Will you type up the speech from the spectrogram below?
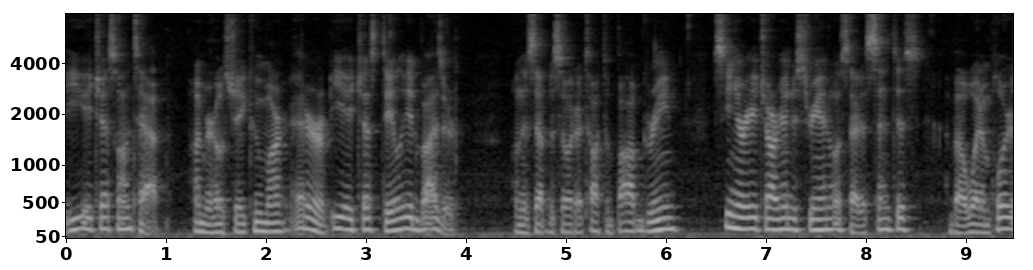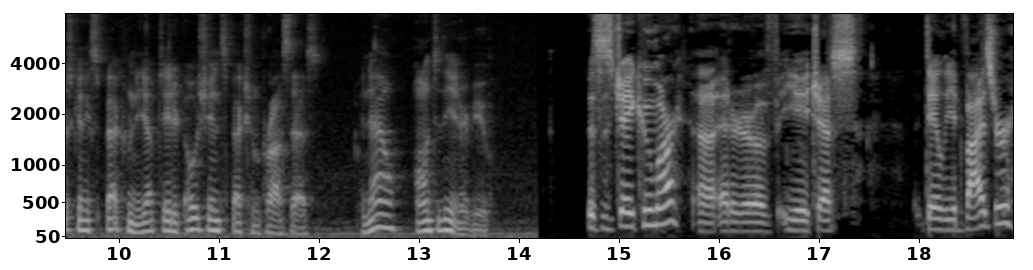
EHS on Tap. I'm your host, Jay Kumar, editor of EHS Daily Advisor. On this episode, I talked to Bob Green, Senior HR Industry Analyst at Ascentis, about what employers can expect from the updated OSHA inspection process. And now, on to the interview. This is Jay Kumar, uh, editor of EHS Daily Advisor.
